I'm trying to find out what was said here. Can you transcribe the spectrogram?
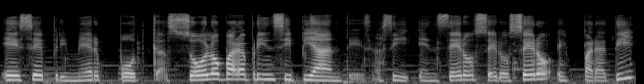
ese primer podcast, solo para principiantes, así en 000 es para ti.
